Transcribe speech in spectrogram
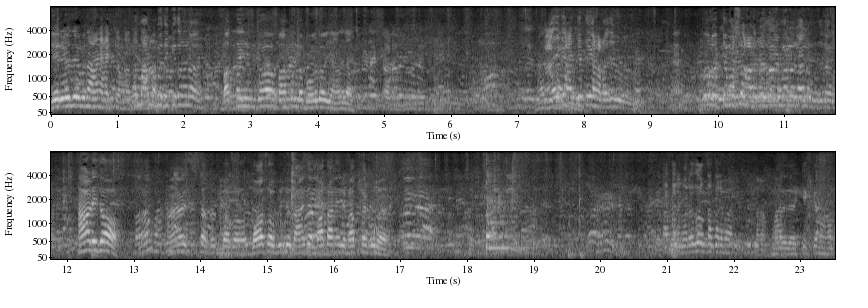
দেরি হয়ে যাবে না আমি হাঁটতাম না মানুষ দেখি তো না বাত্তাই তো বাতুল্লা বইলো জানলে আগে হাঁটতে থেকে হাঁটা যাবে হাঁড়ি তো। বস অভিযোগ আমি বাতা নিলে বাদ থাকবে মারা যায় কে কেন হাত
